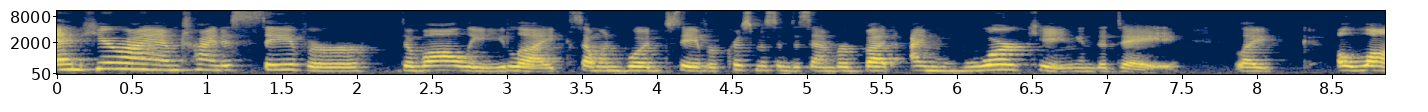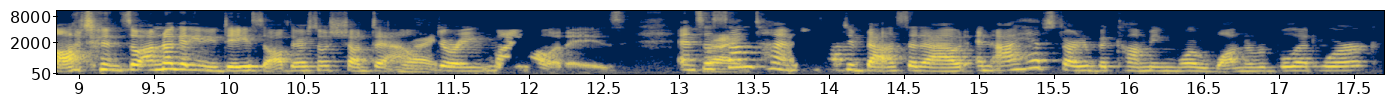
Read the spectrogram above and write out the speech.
And here I am trying to savor Diwali like someone would savor Christmas in December, but I'm working in the day like a lot. And so I'm not getting any days off. There's no shutdown Right. during my holidays. And so Right. sometimes you have to balance it out. And I have started becoming more vulnerable at work,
